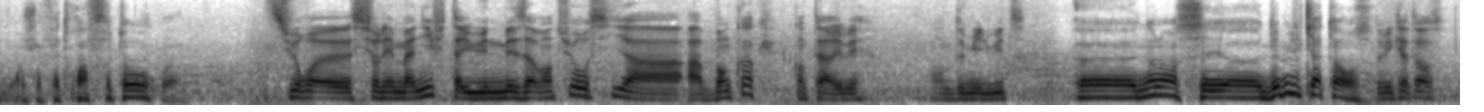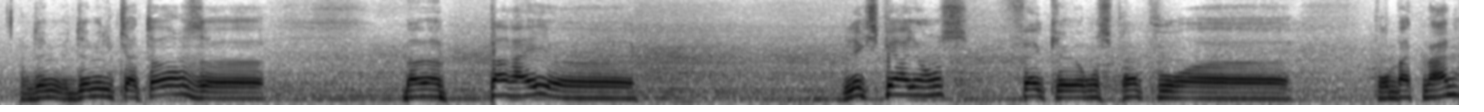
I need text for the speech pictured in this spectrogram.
Bon, j'ai fait trois photos quoi. Sur, sur les manifs, tu as eu une mésaventure aussi à, à Bangkok quand tu es arrivé en 2008, Euh, non, non, c'est euh, 2014. 2014. Deux- 2014, euh, bah, pareil, euh, l'expérience fait qu'on se prend pour, euh, pour Batman.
